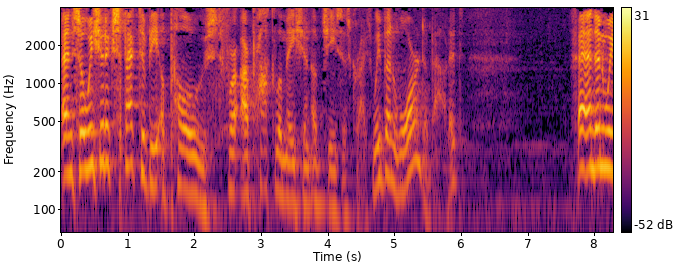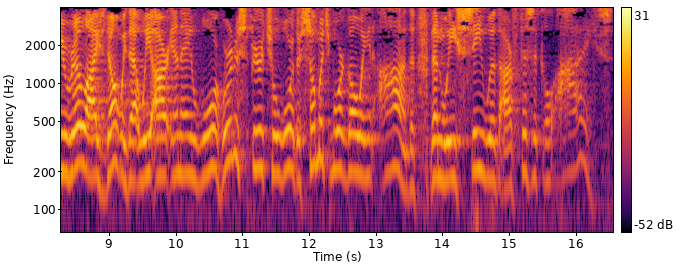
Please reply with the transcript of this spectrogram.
And so we should expect to be opposed for our proclamation of Jesus Christ. We've been warned about it. And then we realize, don't we, that we are in a war. We're in a spiritual war. There's so much more going on than, we see with our physical eyes.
